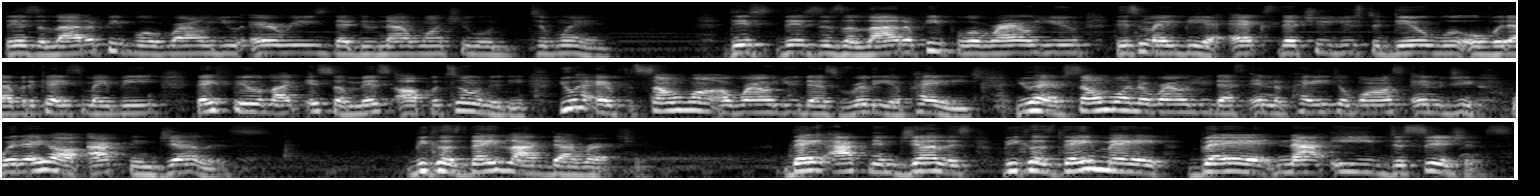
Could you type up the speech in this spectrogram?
There's a lot of people around you, Aries, that do not want you to win. This this is a lot of people around you. This may be an ex that you used to deal with or whatever the case may be. They feel like it's a missed opportunity. You have someone around you that's really a page. You have someone around you that's in the page of wands energy where they are acting jealous because they lack direction. They acting jealous because they made bad, naive decisions.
